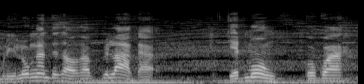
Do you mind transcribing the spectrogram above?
มันนี้โรงงานแต่เช้าครับ เวลากะเจ็ดโมงกว่าๆ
